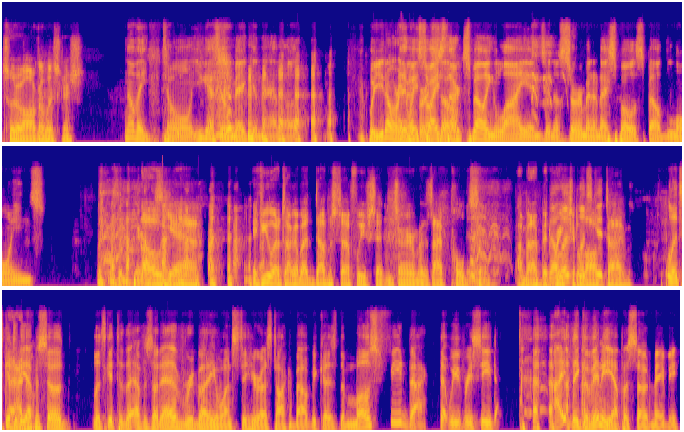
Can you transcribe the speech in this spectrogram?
So do all of our Mhm. listeners. No, they don't. You guys are making that up. Well, you don't remember. anyway, so I start spelling lions in a sermon and I spelled, spelled loins. oh yeah. if you want to talk about dumb stuff we've said in sermons, I've pulled some. I mean, I've been Now, preaching let- a long get- time. Let's get to the episode. Let's get to the episode everybody wants to hear us talk about because the most feedback that we've received, I think of any episode, maybe.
